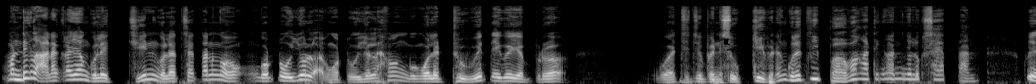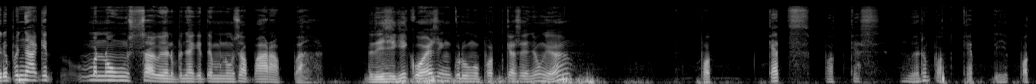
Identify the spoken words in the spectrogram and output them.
mending lah anak kayak gue jin gue setan gue gue tuyul gue tuyul lah gue duit ya gue ya bro. Gue cici ben sugi ben gue liat wibawa ngatingan nyeluk setan. Gue jadi penyakit menungsa gue penyakitnya menungsa parah banget dari sini gue sing kurungu podcast nyong ya. Podcast podcast. Gimana podcast di pod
